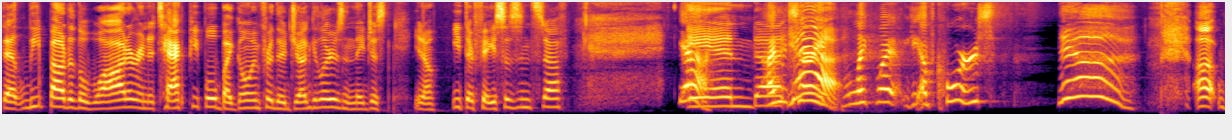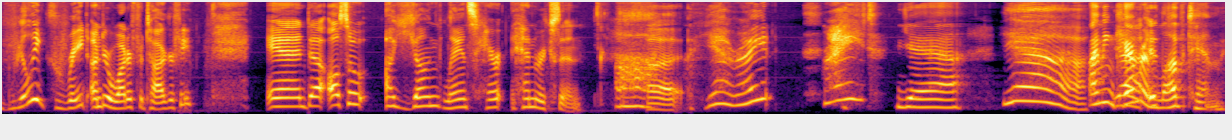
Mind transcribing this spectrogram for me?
that leap out of the water and attack people by going for their jugulars and they just you know eat their faces and stuff Yeah. and uh, I mean, yeah sorry. Like what? Of course. yeah uh really great underwater photography and uh, also a young lance Her- henriksen Ah, uh yeah right right yeah. yeah I mean, Yeah, Cameron it- loved him.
